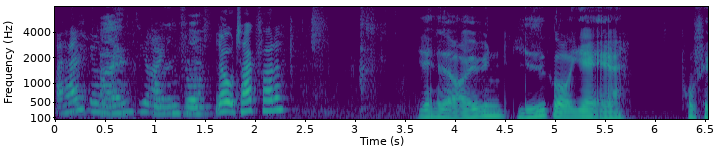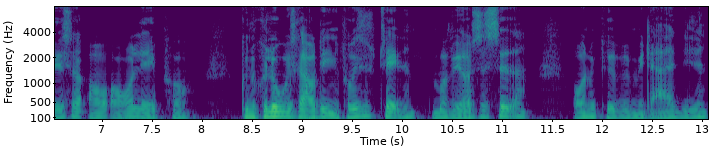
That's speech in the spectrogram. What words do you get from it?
Hej, hej. Hej, Jo, tak for det. Jeg hedder Øjvind Lidegaard. Jeg er professor og overlæge på gynækologisk afdeling på Rigshospitalet, hvor vi også sidder ovenikøbet mit eget lille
